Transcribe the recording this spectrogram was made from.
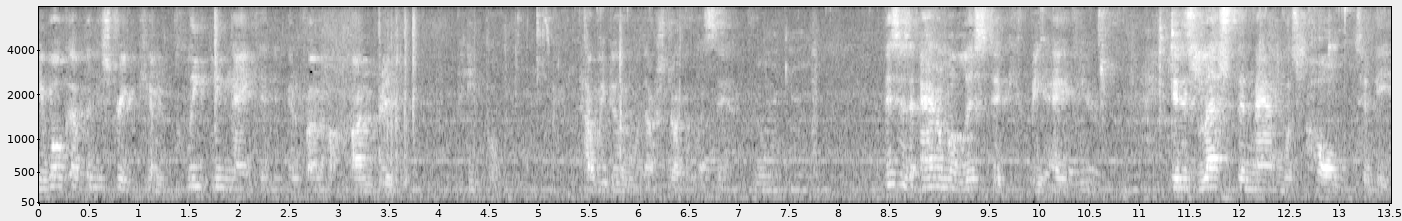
He woke up in the street completely naked in front of a hundred people. How are we doing with our struggle with sin? This is animalistic behavior. It is less than man was called to be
